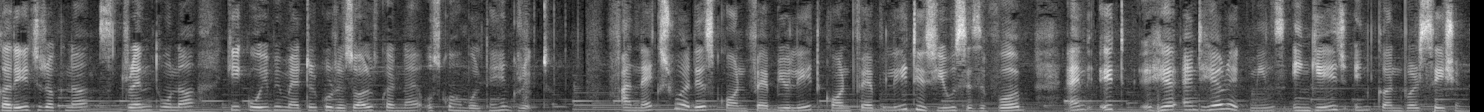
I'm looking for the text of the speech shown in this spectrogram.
करेज रखना स्ट्रेंथ होना कि कोई भी मैटर को रिजॉल्व करना है उसको हम बोलते हैं grit our next word is confabulate confabulate is use is a verb and it and here it means engage in conversation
